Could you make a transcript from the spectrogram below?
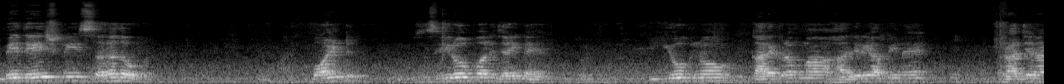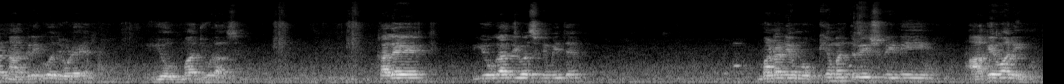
બે દેશની સરહદો પર પોઈન્ટ ઝીરો પર જઈને યોગનો કાર્યક્રમમાં હાજરી આપીને રાજ્યના નાગરિકો જોડે યોગમાં જોડાશે. કાલે યોગા દિવસ નિમિત્તે માનનીય મુખ્યમંત્રી શ્રીની આગેવાનીમાં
